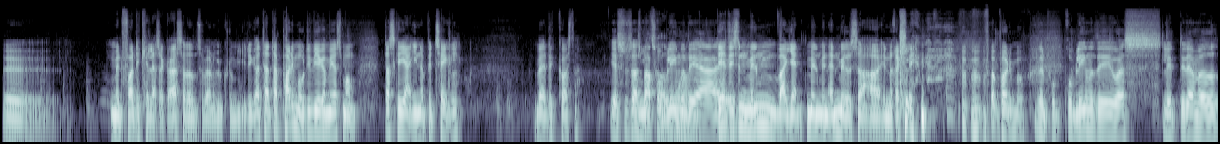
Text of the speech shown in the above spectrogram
Øh, men for at det kan lade sig gøre, så er der nødt til at være noget økonomi i det. ikke? Og der, der Podimo, det virker mere som om, der skal jeg ind og betale, hvad det koster. Jeg synes også bare, 39 problemet det er... Det her det er sådan en mellemvariant mellem en anmeldelse og en reklame for Podimo. Men pro- problemet det er jo også lidt det der med,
